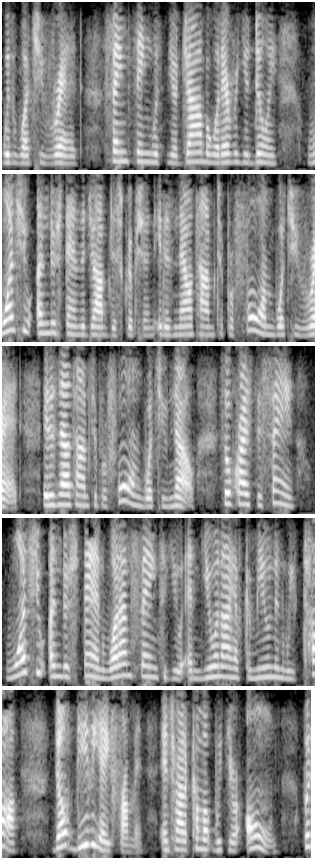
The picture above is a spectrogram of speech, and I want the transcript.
with what you've read. Same thing with your job or whatever you're doing. Once you understand the job description, it is now time to perform what you've read. It is now time to perform what you know. So Christ is saying, once you understand what I'm saying to you and you and I have communed and we've talked, don't deviate from it and try to come up with your own but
